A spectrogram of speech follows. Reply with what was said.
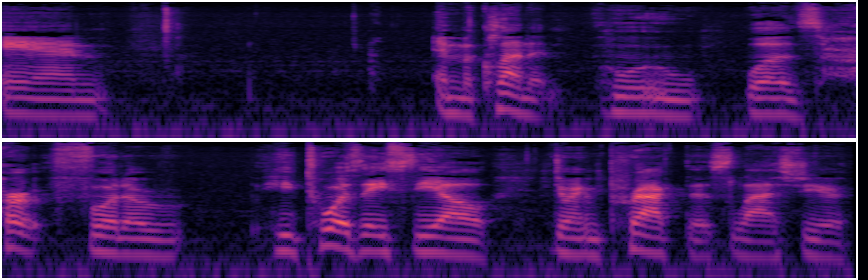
and and McClellan, who was hurt for the he tore his ACL during practice last year.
